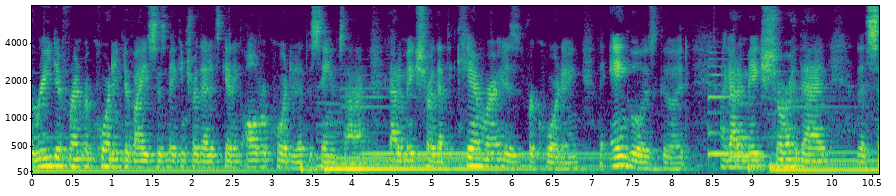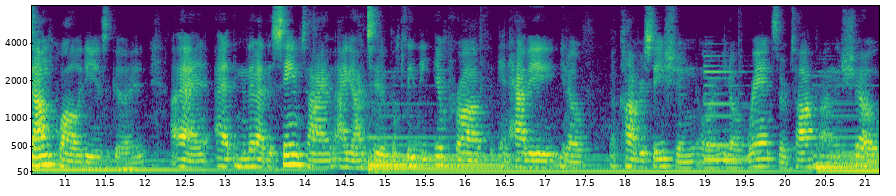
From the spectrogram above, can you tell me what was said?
three different recording devices, making sure that it's getting all recorded at the same time. Got to make sure that the camera is recording, the angle is good. I got to make sure that the sound quality is good. Uh, and, and then at the same time, I got to completely improv and have a, you know, conversation or you know rants or talk on the show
